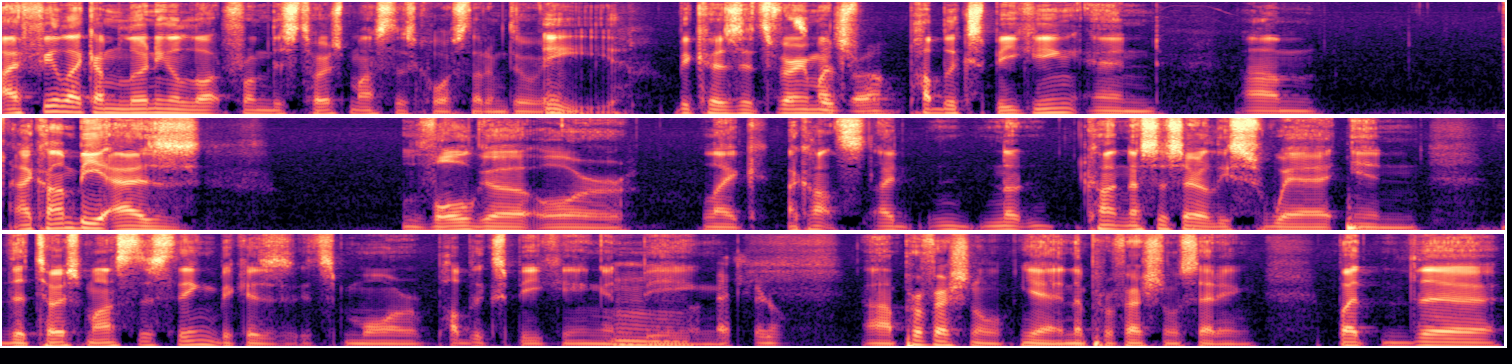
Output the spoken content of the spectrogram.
I feel like I'm learning a lot from this Toastmasters course that I'm doing Hey. because it's very That's much good, public speaking and um, I can't be as vulgar or like I can't I can't necessarily swear in the Toastmasters thing because it's more public speaking and being Professional. Uh, professional, yeah, in the professional setting. But the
